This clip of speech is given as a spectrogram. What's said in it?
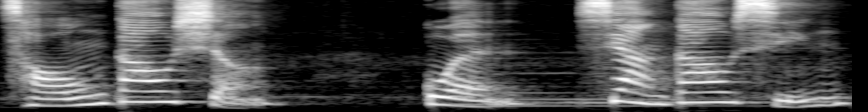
从高省。滚向高行，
